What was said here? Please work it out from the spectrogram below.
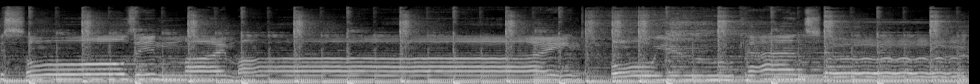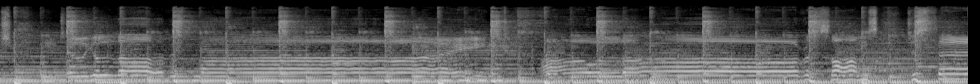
your soul's in my mind. Oh, you can search until your love is blind. Our love are songs just set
